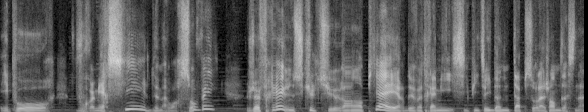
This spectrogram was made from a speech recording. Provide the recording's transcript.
Et pour vous remercier de m'avoir sauvé, je ferai une sculpture en pierre de votre ami ici. Puis tu sais, il donne une tape sur la jambe d'Osnan.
